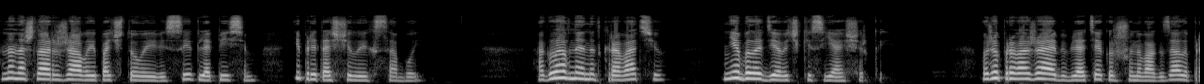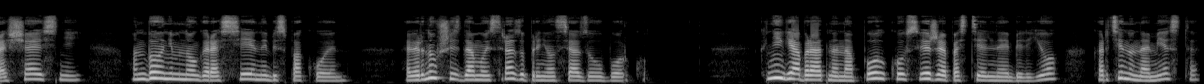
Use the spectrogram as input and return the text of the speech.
она нашла ржавые почтовые весы для писем и притащила их с собой. А главное, над кроватью не было девочки с ящеркой. Уже провожая библиотекаршу на вокзал и прощаясь с ней, он был немного рассеян и беспокоен, а вернувшись домой, сразу принялся за уборку. Книги обратно на полку, свежее постельное белье, картину на место,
